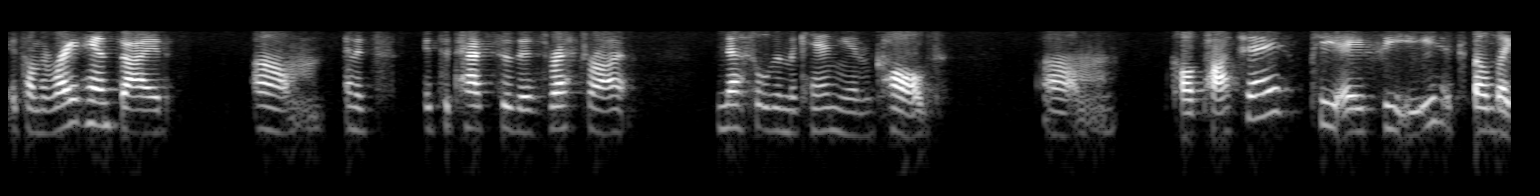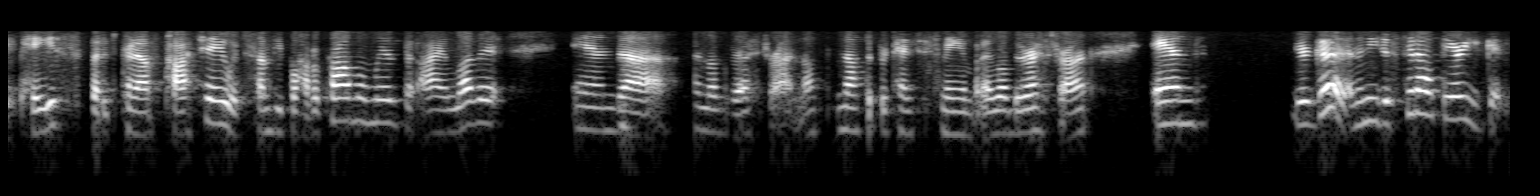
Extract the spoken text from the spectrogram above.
it's on the right hand side, um, and it's it's attached to this restaurant nestled in the canyon called um, called Pace, P A C E. It's spelled like pace, but it's pronounced Pace, which some people have a problem with, but I love it. And uh I love the restaurant. Not not the pretentious name, but I love the restaurant. And you're good. And then you just sit out there, you get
